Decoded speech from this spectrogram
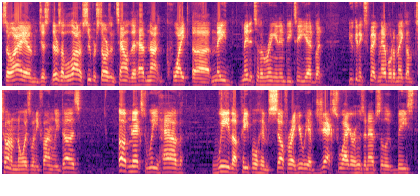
so I am just, there's a lot of superstars and talent that have not quite uh, made, made it to the ring in MDT yet, but you can expect Neville to make a ton of noise when he finally does. Up next, we have We the People himself right here. We have Jack Swagger, who's an absolute beast.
